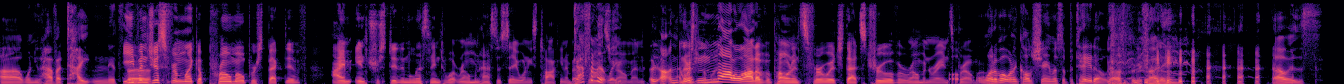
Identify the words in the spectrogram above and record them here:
Uh, when you have a Titan, it's the- Even just from like a promo perspective, I'm interested in listening to what Roman has to say when he's talking about Definitely. Braun Strowman. Uh, and there's not a lot of opponents for which that's true of a Roman Reigns promo. What about when he called Sheamus a potato? That was pretty funny. that was.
